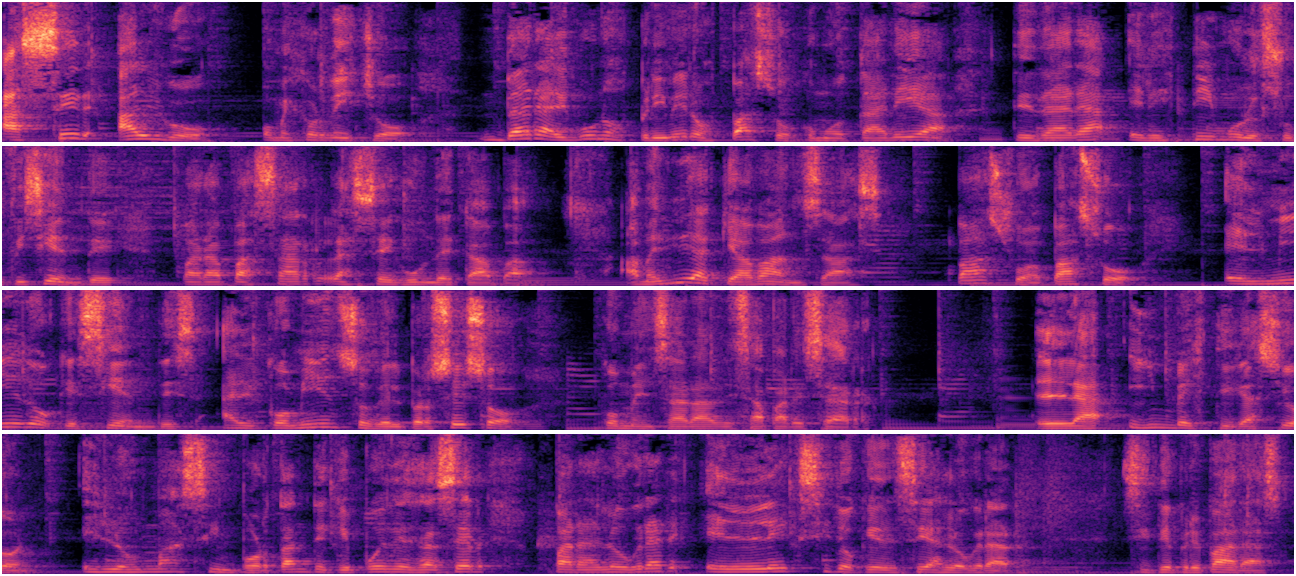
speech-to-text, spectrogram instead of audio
Hacer algo, o mejor dicho, Dar algunos primeros pasos como tarea te dará el estímulo suficiente para pasar la segunda etapa. A medida que avanzas paso a paso, el miedo que sientes al comienzo del proceso comenzará a desaparecer. La investigación es lo más importante que puedes hacer para lograr el éxito que deseas lograr. Si te preparas,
